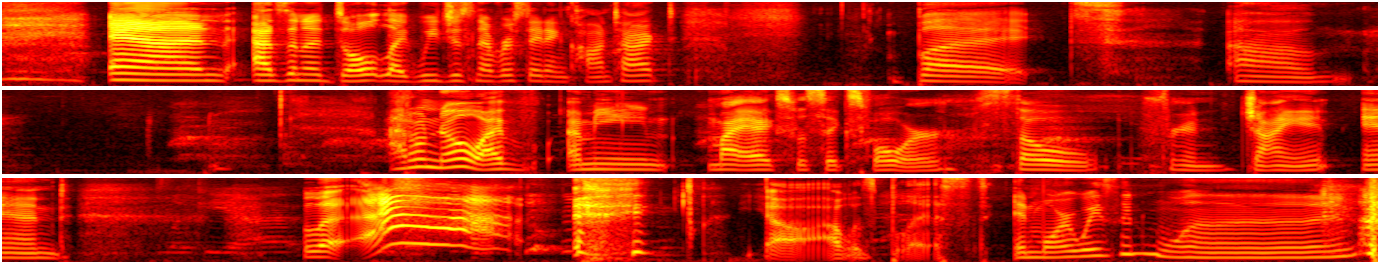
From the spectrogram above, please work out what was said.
and as an adult, like we just never stayed in contact. But um I don't know. I've I mean, my ex was six four, so freaking giant and like, ah! yeah, I was blessed in more ways than one.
